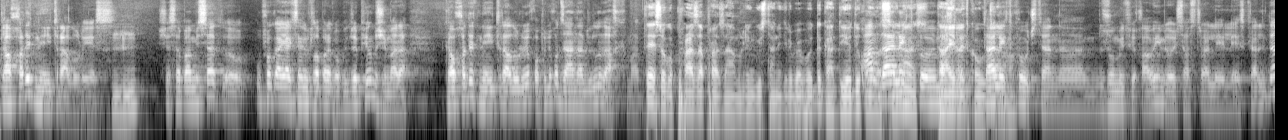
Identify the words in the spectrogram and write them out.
გავხადეთ ნეიტრალური ეს. შესაბამისად, უფრო კაი აქცენტი ვლაპარაკობ ვიდრე ფილმში, მაგრამ გავხადეთ ნეიტრალური ყოფილიყო ძალიან ადვილად აღქმად. და ეს როგორ ფრაზა ფრაზა ამ ლინგვისტთან იკრიბებოდი და გადიოდი ყველა სცენას დაილექტ კოუჩთან. დაილექტ კოუჩთან ზუმით ვიყავი, იმიტომ ის ავსტრალიელი ეს კალი და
